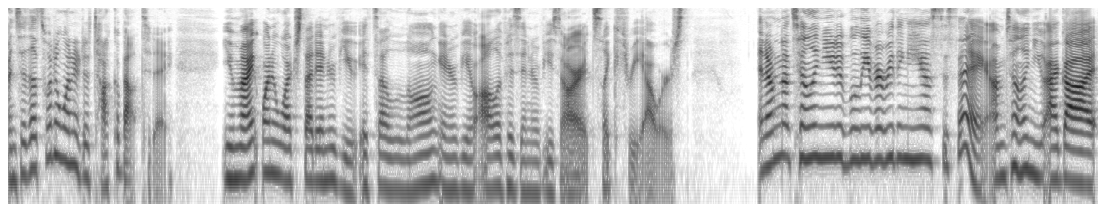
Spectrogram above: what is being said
And so that's what I wanted to talk about today. You might want to watch that interview. It's a long interview. All of his interviews are, it's like three hours. And I'm not telling you to believe everything he has to say. I'm telling you, I got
